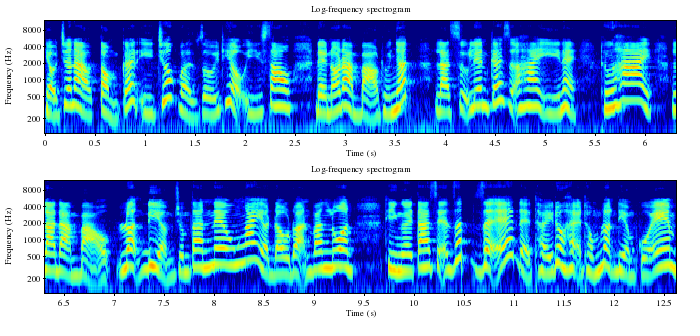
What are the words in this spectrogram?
Hiểu chưa nào? Tổng kết ý trước và giới thiệu ý sau Để nó đảm bảo thứ nhất là sự liên kết giữa hai ý này. Thứ hai là đảm bảo luận điểm chúng ta nêu ngay ở đầu đoạn văn luôn Thì người ta sẽ rất dễ để thấy được hệ thống luận điểm của em.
